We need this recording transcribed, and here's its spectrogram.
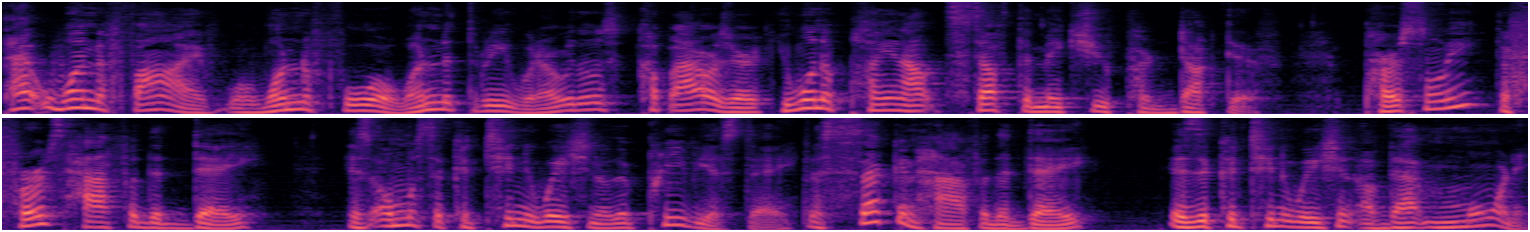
That one to five or one to four, or one to three, whatever those couple hours are, you want to plan out stuff that makes you productive. Personally, the first half of the day is almost a continuation of the previous day. The second half of the day is a continuation of that morning.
